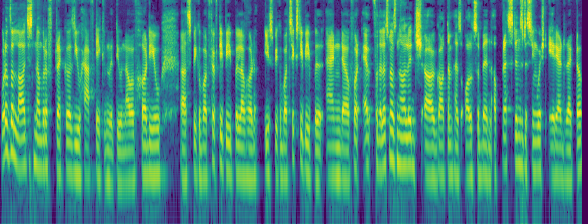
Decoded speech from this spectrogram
What is the largest number of trekkers you have taken with you? Now, I've heard you uh, speak about 50 people. I've heard you speak about 60 people. And uh, for for the listeners' knowledge, uh, Gautam has also been a President's Distinguished Area Director.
